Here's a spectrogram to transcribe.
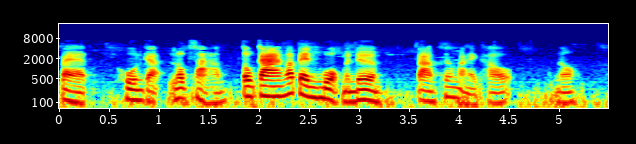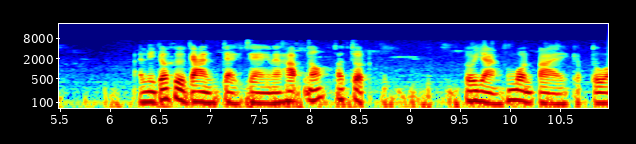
8 คูณกับลบ3ตรงกลางก็เป็นบวกเหมือนเดิมตามเครื่องหมายเขาเนาะ อันนี้ก็คือการแจกแจงนะครับเนาะก็จดตัวอย่างข้างบนไปกับตัว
